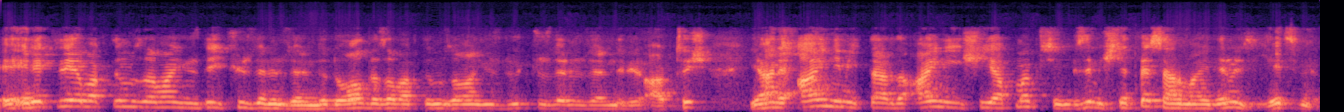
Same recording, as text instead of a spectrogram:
E, elektriğe baktığımız zaman yüzde 200'lerin üzerinde, doğalgaza baktığımız zaman yüzde 300'lerin üzerinde bir artış. Yani aynı miktarda aynı işi yapmak için bizim işletme sermayelerimiz yetmiyor.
